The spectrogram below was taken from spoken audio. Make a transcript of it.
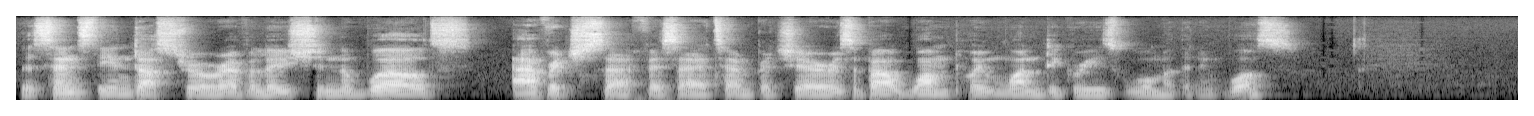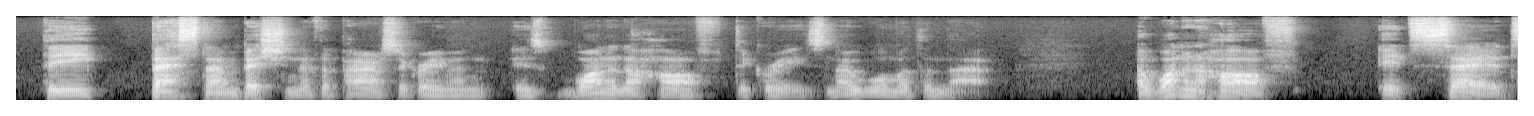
that since the Industrial Revolution, the world's average surface air temperature is about 1.1 degrees warmer than it was. The best ambition of the Paris Agreement is one and a half degrees, no warmer than that. At one and a half, it's said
